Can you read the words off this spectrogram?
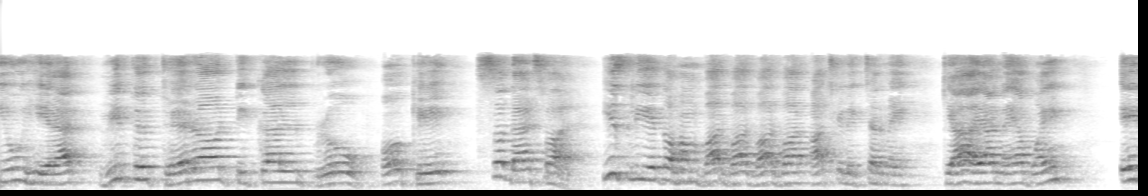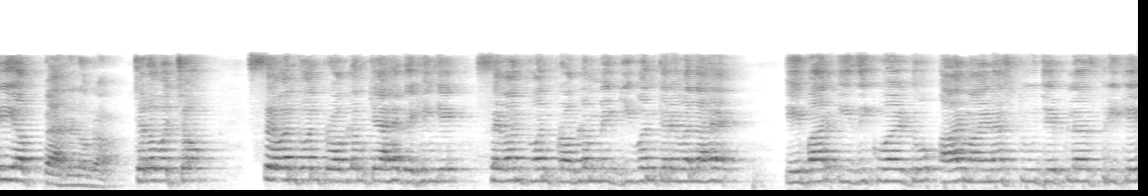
give here with theoretical proof. Okay so that's why. इसलिए तो हम बार बार बार बार आज के लेक्चर में क्या आया नया पॉइंट एरिया पैरेललोग्राम चलो बच्चों सेवंथ वन प्रॉब्लम क्या है देखेंगे? सेवंथ वन प्रॉब्लम में गिवन करे वाला है. A bar is equal to I minus two J plus three K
